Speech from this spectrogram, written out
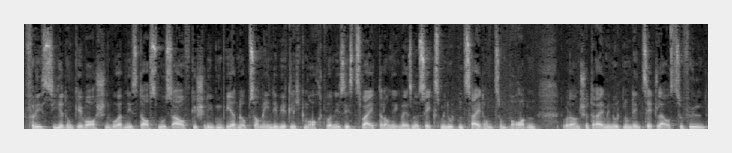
frisiert und gewaschen worden ist. Das muss aufgeschrieben werden. Ob es am Ende wirklich gemacht worden ist, ist zweitrangig, weil es nur sechs Minuten Zeit haben zum Baden. Da war dann schon drei Minuten, um den Zettel auszufüllen.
